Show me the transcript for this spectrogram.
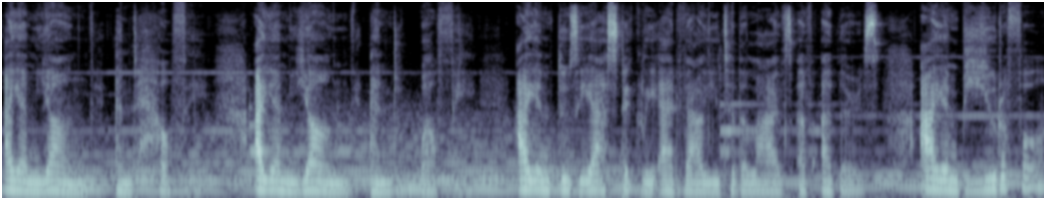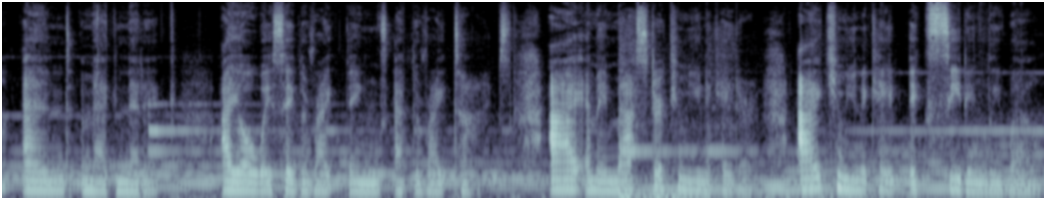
I am young and healthy. I am young and wealthy. I enthusiastically add value to the lives of others. I am beautiful and magnetic. I always say the right things at the right times. I am a master communicator. I communicate exceedingly well.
